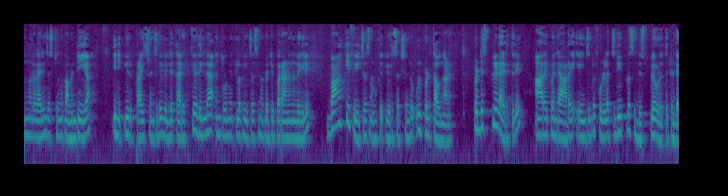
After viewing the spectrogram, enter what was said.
എന്നുള്ള കാര്യം ജസ്റ്റ് ഒന്ന് കമന്റ് ചെയ്യുക. ഇനി ഈ ഒരു പ്രൈസ് റേഞ്ചിൽ വലിയ തരക്കേടില്ല എന്ന് തോന്നിയിട്ടുള്ള ഫീച്ചേഴ്സിനെ പറ്റി പറയുകയാണെന്നുണ്ടെങ്കിൽ ബാക്കി ഫീച്ചേഴ്സ് നമുക്ക് ഈ ഒരു സെക്ഷനിൽ ഉൾപ്പെടുത്താവുന്നതാണ്. ഇപ്പോൾ ഡിസ്പ്ലേ കാര്യത്തിൽ ആറ് പോയിന്റ് ആറ് ഇഞ്ചിന്റെ full H D plus display കൊടുത്തിട്ടുണ്ട്.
